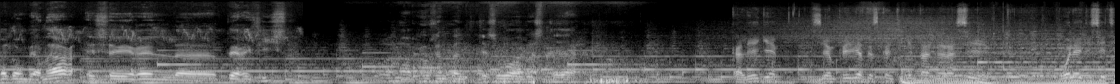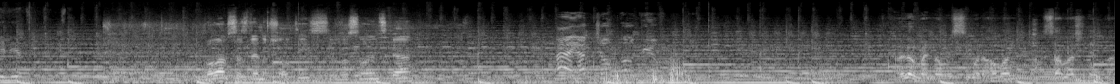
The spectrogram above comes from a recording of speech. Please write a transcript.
Badon Bernard, SARL euh, père et fils. Коллеги, всем привет из континентальной России. Более 10 лет Volám sa Zdeno Šoltis zo Slovenska. Hallo, mein Name ist Simon Aumann, Samasch Händler.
